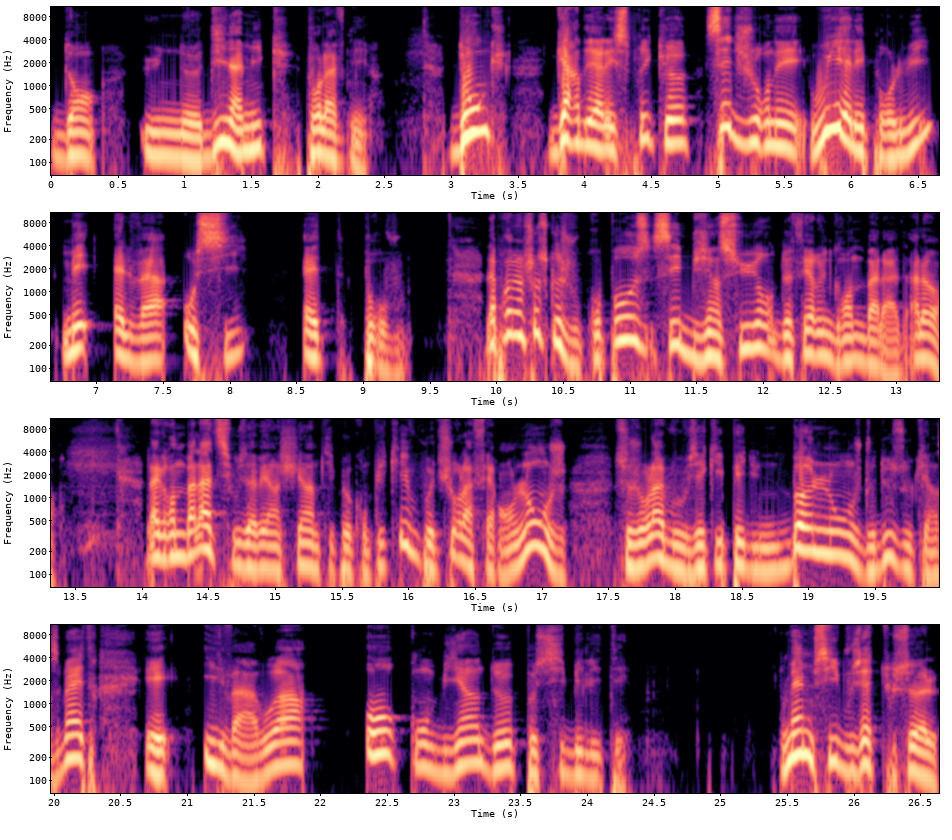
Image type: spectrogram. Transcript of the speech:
dans une dynamique pour l'avenir. Donc, gardez à l'esprit que cette journée, oui, elle est pour lui, mais elle va aussi être pour vous. La première chose que je vous propose, c'est bien sûr de faire une grande balade. Alors, la grande balade, si vous avez un chien un petit peu compliqué, vous pouvez toujours la faire en longe. Ce jour-là, vous vous équipez d'une bonne longe de 12 ou 15 mètres et il va avoir ô combien de possibilités. Même si vous êtes tout seul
